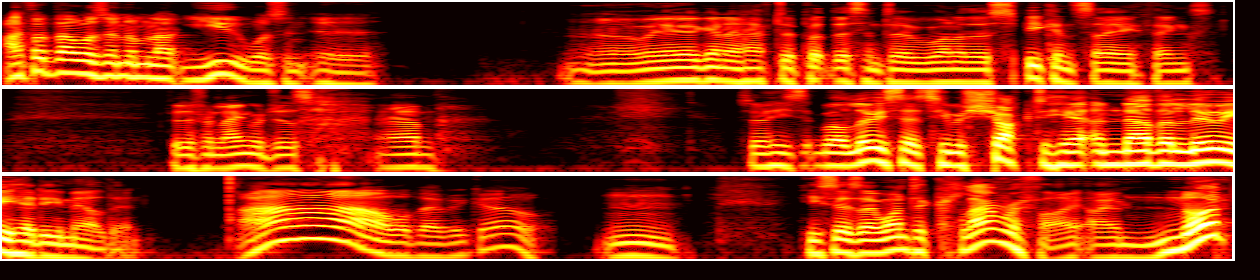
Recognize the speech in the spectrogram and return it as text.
I thought that was an umlaut U was an er. Uh, we're gonna have to put this into one of those speak and say things for different languages. Um, so he's well. Louis says he was shocked to hear another Louis had emailed in. Ah, well there we go. Mm. He says, I want to clarify I am not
